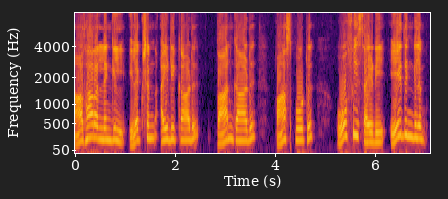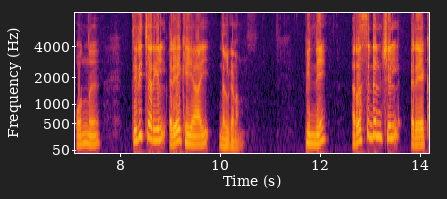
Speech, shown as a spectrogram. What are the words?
ആധാർ അല്ലെങ്കിൽ election I D card PAN card passport office I D ഏതെങ്കിലും ഒന്ന് തിരിച്ചറിയൽ രേഖയായി നൽകണം. പിന്നെ റെസിഡൻഷ്യൽ രേഖ.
